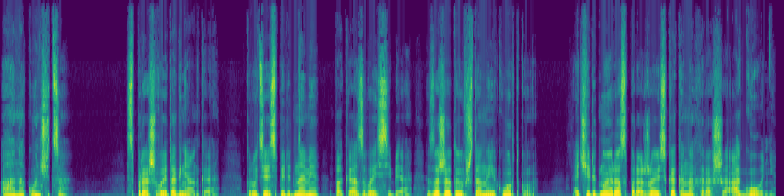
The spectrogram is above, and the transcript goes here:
«А она кончится?» — спрашивает Огнянка, крутясь перед нами, показывая себя, зажатую в штаны и куртку. Очередной раз поражаюсь, как она хороша. Огонь!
